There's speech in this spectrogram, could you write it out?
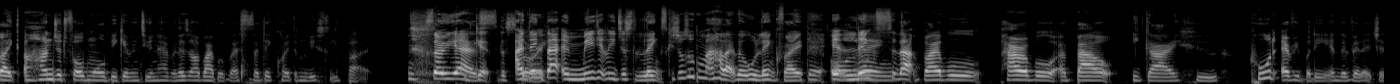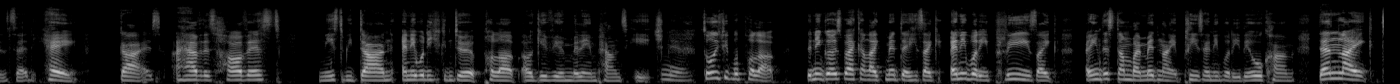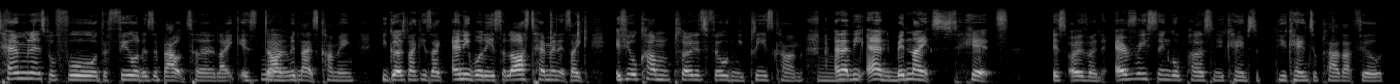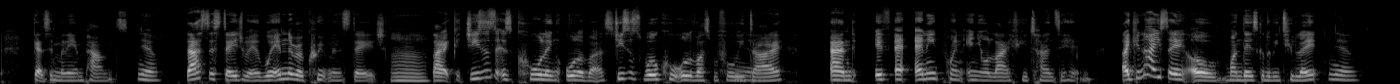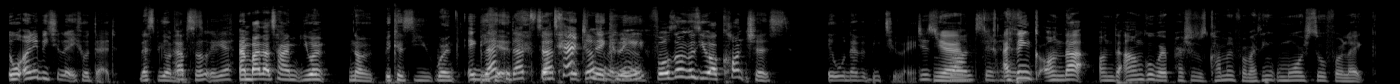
like a hundredfold more will be given to you in heaven." Those are Bible verses. I did quote them loosely, but so yes, I think that immediately just links because you're talking about how like they're all linked, right? They're it links to that Bible parable about the guy who called everybody in the village and said, "Hey, guys, I have this harvest. It needs to be done. Anybody who can do it, pull up. I'll give you a million pounds each." Yeah. So all these people pull up. Then he goes back at like midday. He's like, anybody, please, like, I need this done by midnight. Please, anybody. They all come. Then like ten minutes before the field is about to like it's done, Yeah. midnight's coming. He goes back. He's like, anybody. It's the last ten minutes. Like, if you'll come plow this field with me, please come. And mm. at the end, midnight hits. It's over. And every single person who came to who came to plow that field gets a million pounds Yeah. That's the stage we're in. We're in the recruitment stage. Mm. Like Jesus is calling all of us. Jesus will call all of us before we Yeah. die. And if at any point in your life you turn to him, like you know how you say, "Oh, one day's gonna be too late." Yeah. It will only be too late if you're dead. Let's be honest. Absolutely. Yeah. And by that time, you won't know because you won't be Exactly, here. that's- so that's the judgment, technically, yeah. for as long as you are conscious, it will never be too late. Just yeah run to him. i think on that on the angle where precious was coming from i think more so for like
